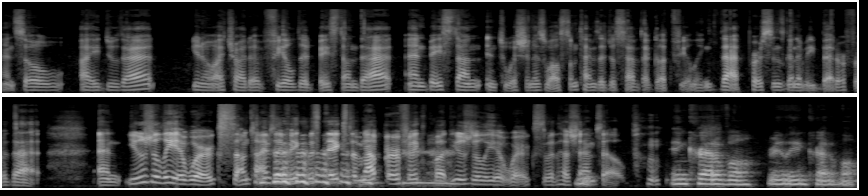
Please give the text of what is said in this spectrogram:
and so I do that you know, I try to field it based on that and based on intuition as well. Sometimes I just have that gut feeling that person's going to be better for that. And usually it works. Sometimes I make mistakes. I'm not perfect, but usually it works with Hashem's help. incredible. Really incredible.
